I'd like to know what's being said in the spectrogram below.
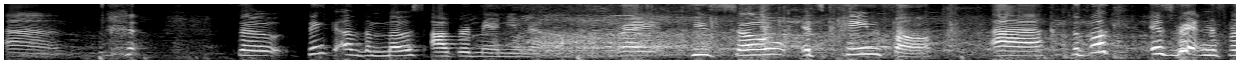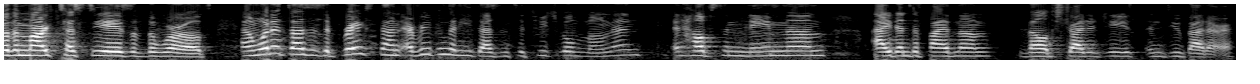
Um, so think of the most awkward man you know, right? He's so, it's painful. Uh, the book is written for the Mark Tessiers of the world. And what it does is it breaks down everything that he does into teachable moments and helps him name them, identify them, develop strategies, and do better.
